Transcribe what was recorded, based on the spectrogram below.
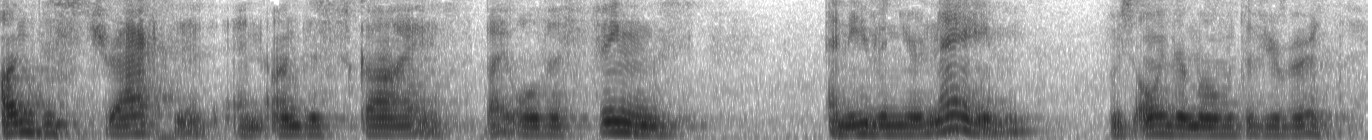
undistracted and undisguised by all the things and even your name, was only the moment of your birthday.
